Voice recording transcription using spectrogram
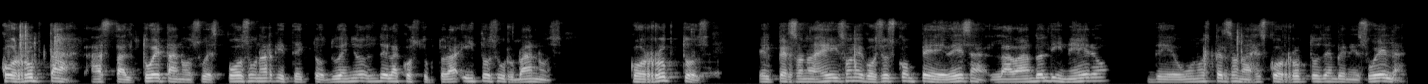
corrupta hasta el tuétano, su esposo, un arquitecto, dueños de la constructora Hitos Urbanos, corruptos. El personaje hizo negocios con PDVSA, lavando el dinero de unos personajes corruptos de Venezuela.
